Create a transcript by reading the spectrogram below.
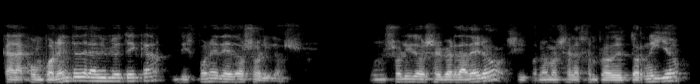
Cada componente de la biblioteca dispone de dos sólidos. Un sólido es el verdadero, si ponemos el ejemplo del tornillo,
